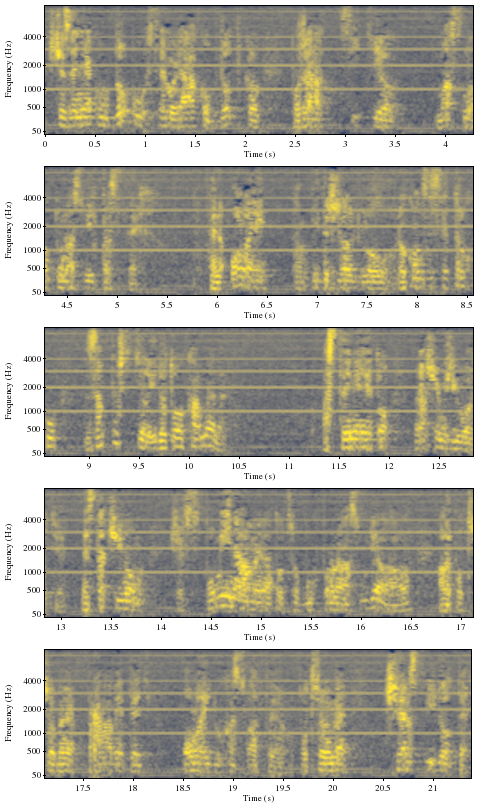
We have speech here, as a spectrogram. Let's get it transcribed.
ještě za nějakou dobu se ho Jákob dotkl, pořád cítil masnotu na svých prstech. Ten olej tam vydržel dlouho, dokonce se trochu zapustil i do toho kamene. A stejně je to v našem životě. Nestačí jenom, že vzpomínáme na to, co Bůh pro nás udělal, ale potřebujeme právě teď olej Ducha Svatého. Potřebujeme čerstvý dotek.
